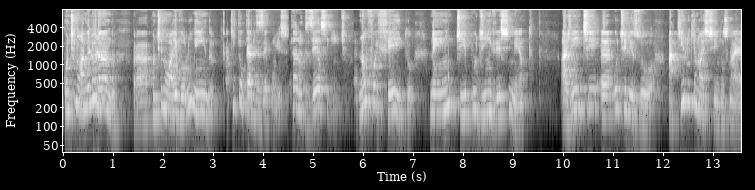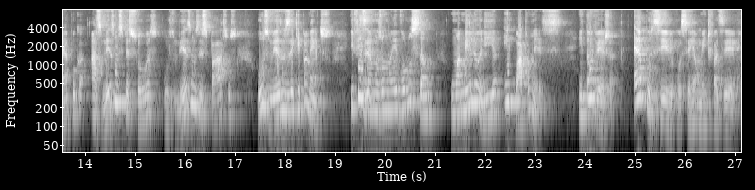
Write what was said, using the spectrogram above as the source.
continuar melhorando para continuar evoluindo. O que, que eu quero dizer com isso? Quero dizer o seguinte, não foi feito nenhum tipo de investimento. A gente é, utilizou aquilo que nós tínhamos na época, as mesmas pessoas, os mesmos espaços, os mesmos equipamentos. E fizemos uma evolução, uma melhoria em quatro meses. Então veja, é possível você realmente fazer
